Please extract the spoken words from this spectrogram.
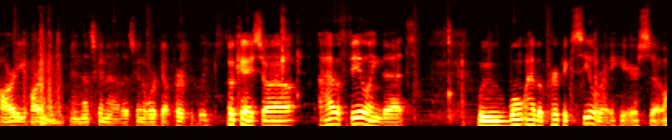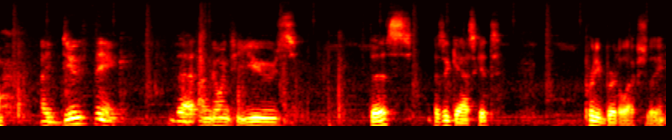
already hardened and that's gonna, that's gonna work out perfectly. Okay, so uh, I have a feeling that we won't have a perfect seal right here. So I do think that I'm going to use this as a gasket. Pretty brittle actually.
